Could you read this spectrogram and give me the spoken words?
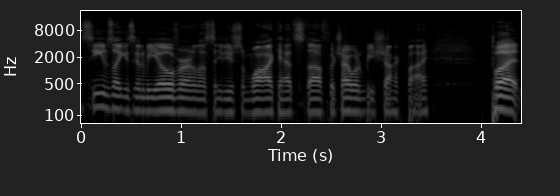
seems like it's going to be over unless they do some Wildcat stuff, which I wouldn't be shocked by. But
